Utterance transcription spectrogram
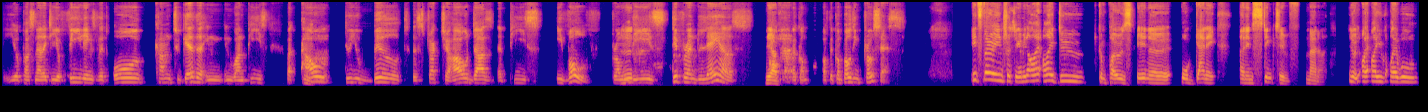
your personality, your feelings that all come together in, in one piece. But how mm. do you build the structure? How does a piece evolve from mm. these different layers yeah. of, of the composing process? It's very interesting. I mean, I, I do compose in a organic and instinctive manner. You know, I, I, I will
